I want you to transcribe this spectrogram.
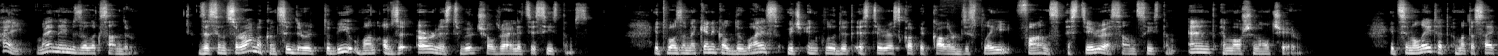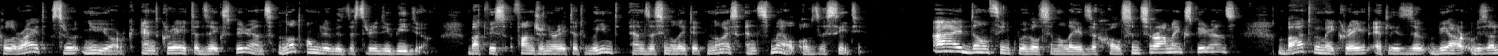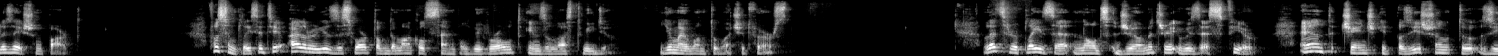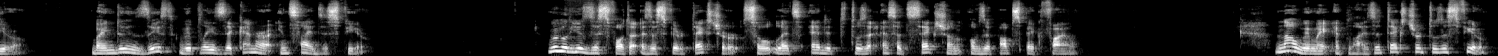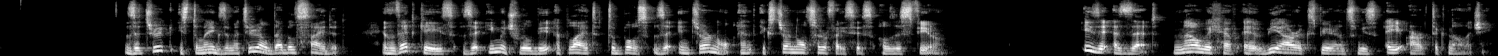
Hi, my name is Alexander. The Sensorama considered to be one of the earliest virtual reality systems. It was a mechanical device which included a stereoscopic color display, fans, a stereo sound system, and emotional chair. It simulated a motorcycle ride through New York and created the experience not only with the 3D video, but with fan-generated wind and the simulated noise and smell of the city. I don't think we will simulate the whole Sensorama experience, but we may create at least the VR visualization part. For simplicity, I'll reuse the Sword of the Damocles sample we wrote in the last video. You may want to watch it first. Let's replace the node's geometry with a sphere and change its position to 0. By doing this, we place the camera inside the sphere. We will use this photo as a sphere texture, so let's add it to the assets section of the PubSpec file. Now we may apply the texture to the sphere. The trick is to make the material double-sided. In that case, the image will be applied to both the internal and external surfaces of the sphere. Easy as that, now we have a VR experience with AR technology.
